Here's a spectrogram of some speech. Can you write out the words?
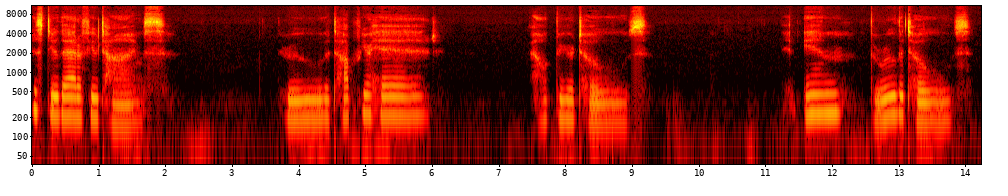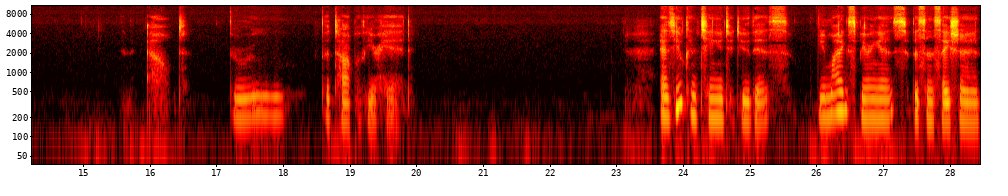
Just do that a few times. Through the top of your head, out through your toes, and in through the toes, and out through the top of your head. As you continue to do this, you might experience the sensation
